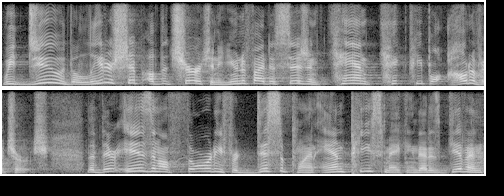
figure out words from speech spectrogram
We do, the leadership of the church in a unified decision can kick people out of a church. That there is an authority for discipline and peacemaking that is given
